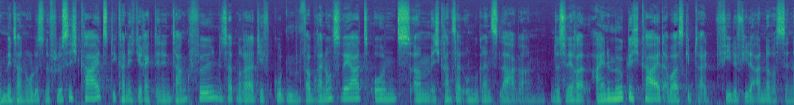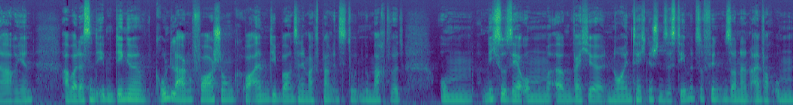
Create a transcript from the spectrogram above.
Und Methanol ist eine Flüssigkeit, die kann ich direkt in den Tank füllen. Es hat einen relativ guten Verbrennungswert und ähm, ich kann es halt unbegrenzt lagern. Und das wäre eine Möglichkeit, aber es gibt halt viele, viele andere Szenarien. Aber das sind eben Dinge, Grundlagenforschung, vor allem die bei uns an den Max-Planck-Instituten gemacht wird, um nicht so sehr um irgendwelche neuen technischen Systeme zu finden, sondern einfach um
